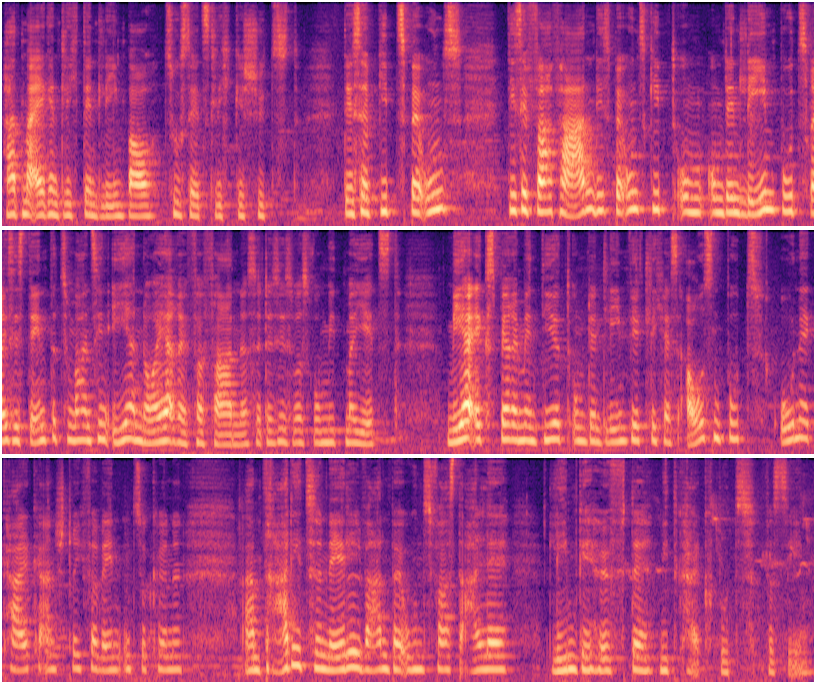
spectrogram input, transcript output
hat man eigentlich den Lehmbau zusätzlich geschützt. Deshalb gibt es bei uns diese Verfahren, die es bei uns gibt, um, um den Lehmputz resistenter zu machen, sind eher neuere Verfahren. Also das ist was, womit man jetzt mehr experimentiert, um den Lehm wirklich als Außenputz ohne Kalkanstrich verwenden zu können. Ähm, traditionell waren bei uns fast alle Lehmgehöfte mit Kalkputz versehen.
